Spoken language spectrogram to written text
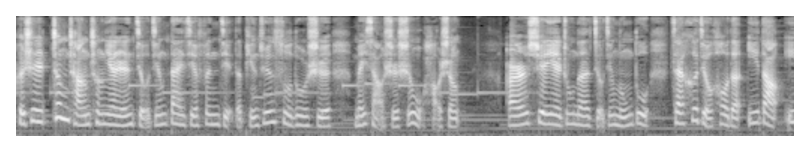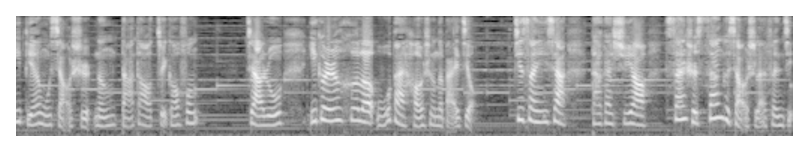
可是正常成年人酒精代谢分解的平均速度是每小时十五毫升。而血液中的酒精浓度在喝酒后的一到一点五小时能达到最高峰。假如一个人喝了五百毫升的白酒，计算一下，大概需要三十三个小时来分解。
